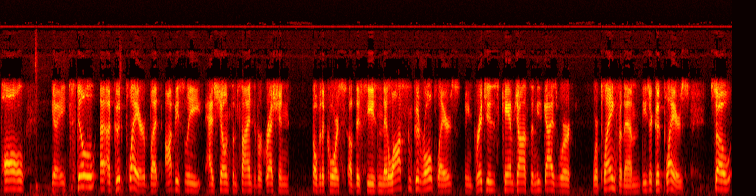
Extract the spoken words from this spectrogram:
Paul, you know, still a, good player, but obviously has shown some signs of regression over the course of this season. They lost some good role players. I mean, Bridges, Cam Johnson, these guys were were playing for them. These are good players. So,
